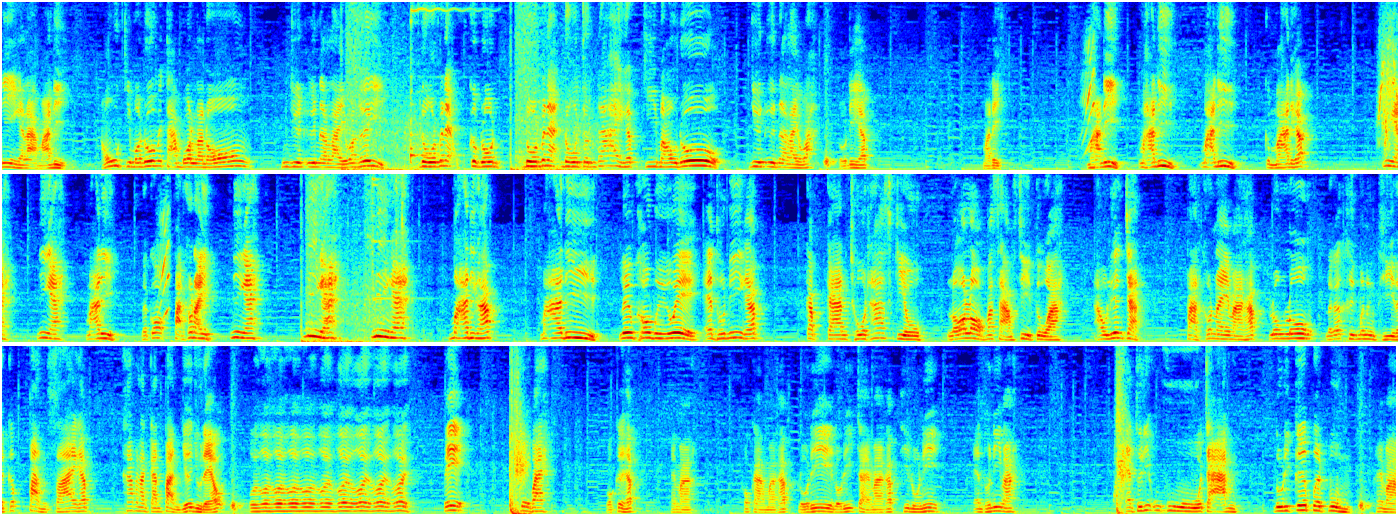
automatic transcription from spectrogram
นี่ไงล่ะมาดิเอากิโมโดไม่ตามบอลละน้อง มึงยืนอื่นอะไรวะเฮ้ยโดนไปเนี่ยเกือบโดน โดนไปเนี่ยโดนจนได้ครับกีเมาโด ยืนอื่นอะไรวะโดดีครับ มาดิ มาดิ มาดิ มาดิ ก็มาดิครับ นี่ไง นี่ไง มาดิ แล้วก็ปัดเข้าใน นี่ไง นี่ไง นี่ไง มาดิครับ มาดิ เริ่มเข้ามือเว้ยแอนโทนีครับ กับการโชว์ท่าสกิลล้อหลอกมา 3-4 ตัว เอาเรื่องจัด ปัดเข้าในมาครับโล่งๆแล้วก็คึงมาหนึ่งทีแล้วก็ปั่นซ้ายครับ ค่าพลังการปั่นเยอะอยู่แล้วเฮ้ยเฮ้ยเฮ้ยเฮ้ยเฮ้ยเฮ้ยเฮ้ยเฮ้ยเฮ้ยเป้ปุ่งไปวอลเกอร์ครับให้มา เข้ากลางมาครับโรดี้โรดี้จ่ายมาครับที่ลูนี่แอนโทนีมาแอนโทนีโอ้โหจานดูดิเกอร์เปิดปุ่มให้มา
